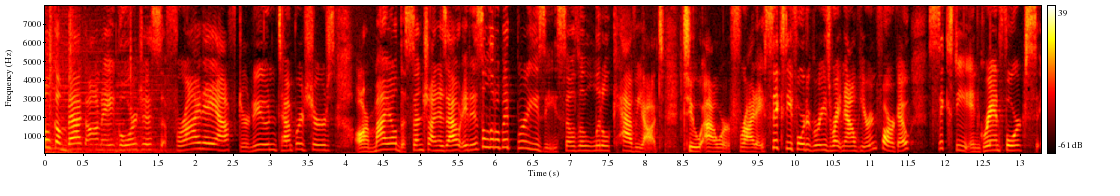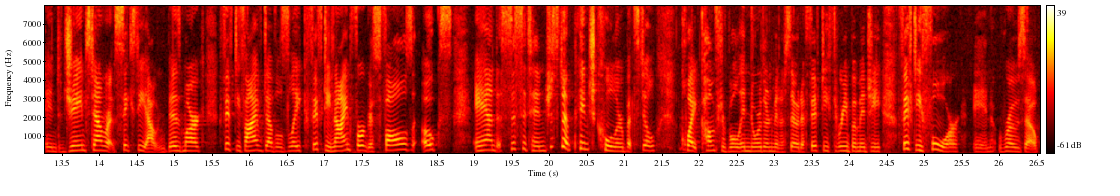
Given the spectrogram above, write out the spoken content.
Welcome back on a gorgeous Friday afternoon. Temperatures are mild. The sunshine is out. It is a little bit breezy, so the little caveat to our Friday. 64 degrees right now here in Fargo, 60 in Grand Forks, into Jamestown. We're at 60 out in Bismarck, 55 Devils Lake, 59 Fergus Falls, Oaks, and Sisseton. Just a pinch cooler, but still quite comfortable in northern Minnesota. 53 Bemidji, 54 in Roseau.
